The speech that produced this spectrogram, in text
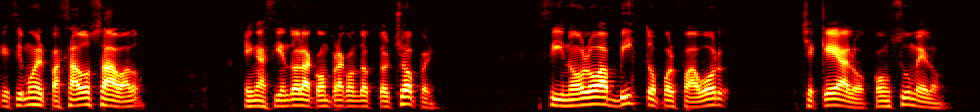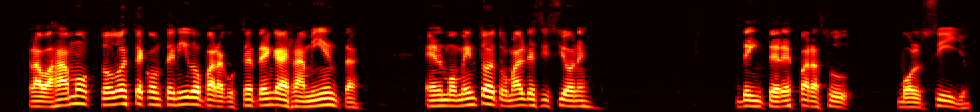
que hicimos el pasado sábado en Haciendo la Compra con Dr. Chopper. si no lo has visto, por favor, chequéalo, consúmelo. Trabajamos todo este contenido para que usted tenga herramientas en el momento de tomar decisiones de interés para su bolsillo.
